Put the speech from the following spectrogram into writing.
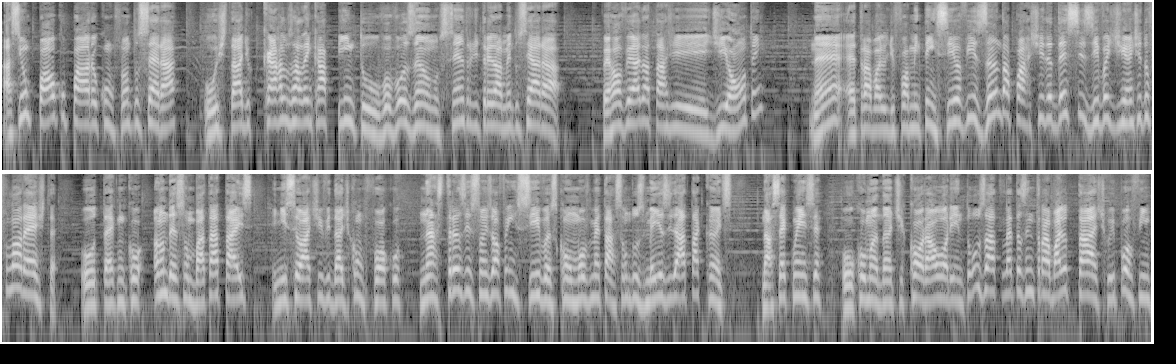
assim um palco para o confronto será o estádio Carlos Alencar Pinto, Vovozão, no centro de treinamento do Ceará. Ferroviário na tarde de ontem, né, é trabalho de forma intensiva visando a partida decisiva diante do Floresta. O técnico Anderson Batatais iniciou a atividade com foco nas transições ofensivas com movimentação dos meias e atacantes. Na sequência, o comandante Coral orientou os atletas em trabalho tático e, por fim,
